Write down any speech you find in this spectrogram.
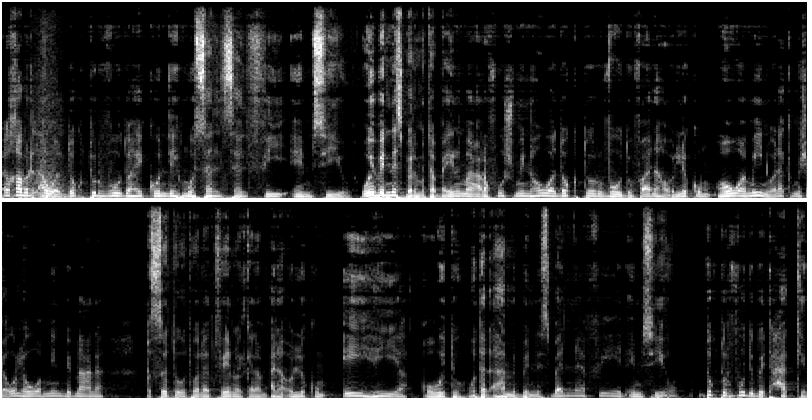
الخبر الأول دكتور فودو هيكون له مسلسل في MCU وبالنسبة للمتابعين ما يعرفوش مين هو دكتور فودو فأنا هقول لكم هو مين ولكن مش هقول هو مين بمعنى قصته اتولد فين والكلام ده. أنا هقول لكم إيه هي قوته وده الأهم بالنسبة لنا في ال MCU دكتور فودو بيتحكم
